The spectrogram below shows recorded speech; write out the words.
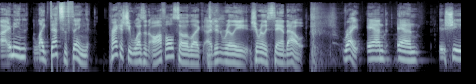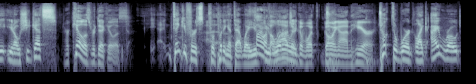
i mean like that's the thing Probably because she wasn't awful, so like I didn't really, she didn't really stand out. right and and she you know she gets Her kill is ridiculous. thank you for for putting it that way you, Talk about you the literally logic of what's going on here. took the word like i wrote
